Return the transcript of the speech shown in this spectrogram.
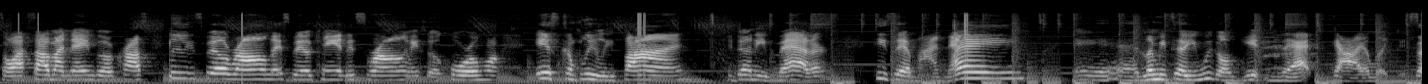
So I saw my name go across, completely spelled wrong. They spelled Candace wrong. They spelled Quarles wrong. It's completely fine. It doesn't even matter. He said my name. And let me tell you, we're going to get that guy elected. So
